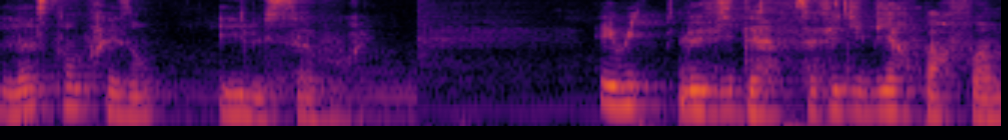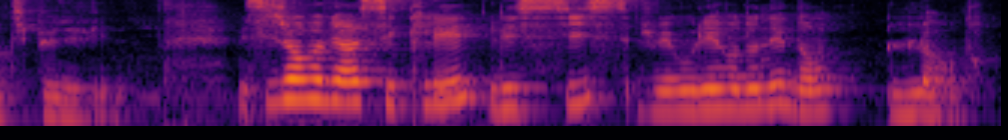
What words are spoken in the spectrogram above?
l'instant présent et le savourer. Et oui, le vide, ça fait du bien parfois un petit peu de vide. Mais si j'en reviens à ces clés, les six, je vais vous les redonner dans l'ordre.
